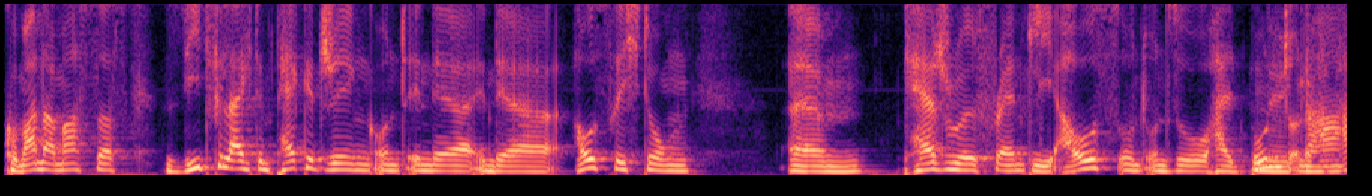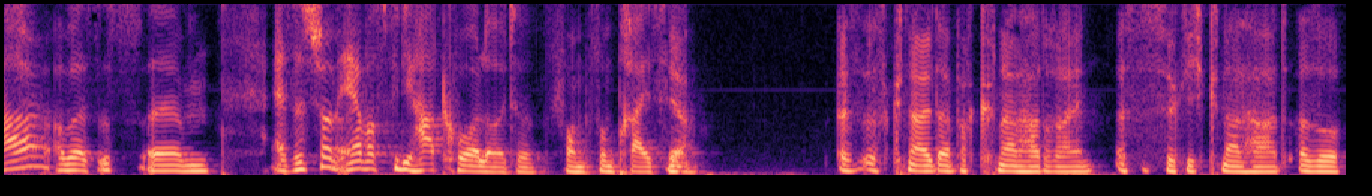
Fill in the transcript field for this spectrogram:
Commander Masters sieht vielleicht im Packaging und in der, in der Ausrichtung ähm, casual friendly aus und, und so halt bunt nee, und haha, aber es ist, ähm, es ist schon eher was für die Hardcore-Leute vom, vom Preis her. Ja es, es knallt einfach knallhart rein. Es ist wirklich knallhart. Also,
